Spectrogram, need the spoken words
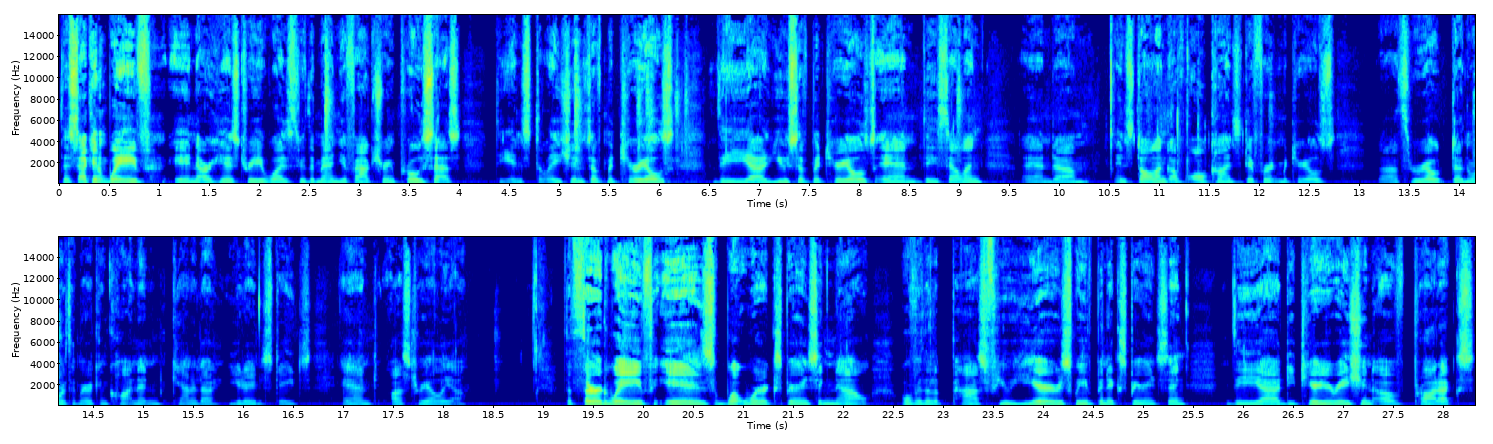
The second wave in our history was through the manufacturing process, the installations of materials, the uh, use of materials, and the selling and um, installing of all kinds of different materials uh, throughout the North American continent and Canada, United States, and Australia. The third wave is what we're experiencing now. Over the past few years, we've been experiencing the uh, deterioration of products,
